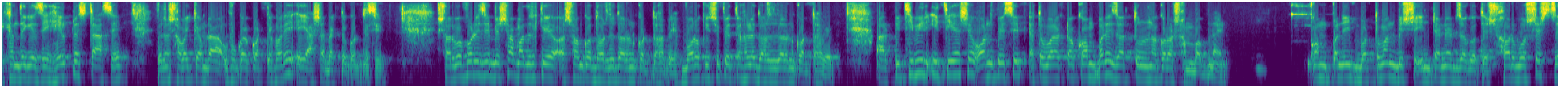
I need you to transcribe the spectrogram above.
এখান থেকে যে হেল্পনেসটা আছে, যেন সবাইকে আমরা উপকার করতে পারি, এই আশা ব্যক্ত করতেছি। সর্বোপরি যে বিষয় আমাদেরকে অসংখ্য ধৈর্য ধারণ করতে হবে। বড় কিছু পেতে হলে ধৈর্য ধারণ করতে হবে। আর পৃথিবীর ইতিহাসে অনপেসিভ এত বড় একটা কোম্পানি যার তুলনা করা সম্ভব নয়। কোম্পানি বর্তমান বিশ্বে ইন্টারনেট জগতে সর্বশেষ যে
